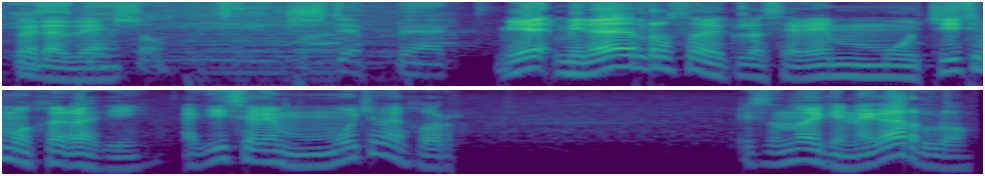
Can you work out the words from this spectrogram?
Espérate. Mira, mira el rostro de Chloe, se ve muchísimo mejor aquí. Aquí se ve mucho mejor. Eso no hay que negarlo.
